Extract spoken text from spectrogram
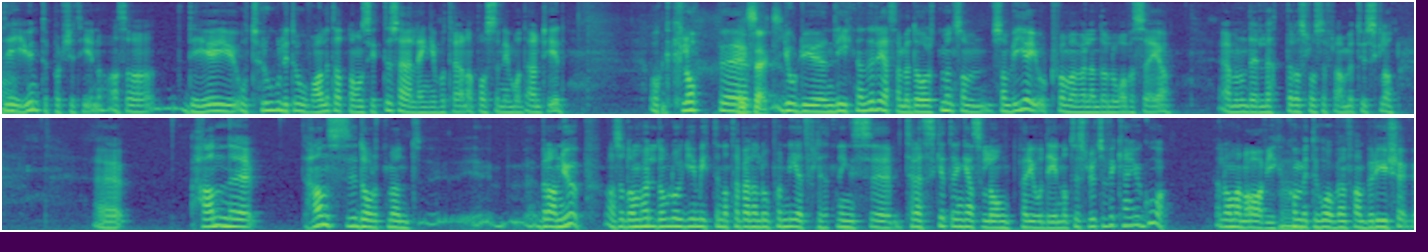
Det är mm. ju inte Pochettino. Alltså, det är ju otroligt ovanligt att någon sitter så här länge på tränarposten i modern tid. Och Klopp eh, gjorde ju en liknande resa med Dortmund som, som vi har gjort får man väl ändå lov att säga. Även om det är lättare att slå sig fram i Tyskland. Eh, han, eh, hans Dortmund eh, brann ju upp. Alltså de, höll, de låg i mitten av tabellen, låg på nedflyttningsträsket en ganska lång period in och till slut så fick han ju gå. Eller om han avgick, jag mm. kommer inte ihåg vem fan bryr sig.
